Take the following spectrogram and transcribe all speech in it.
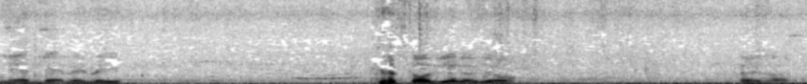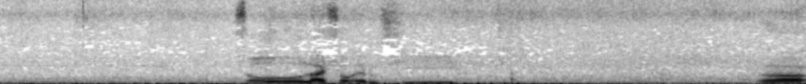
Miền đệ mấy mấy. Rất có việc đâu nhiều. Thời thôi Số là số MC Ờ.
